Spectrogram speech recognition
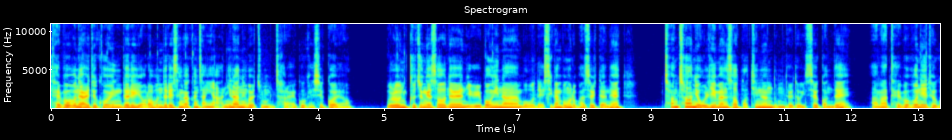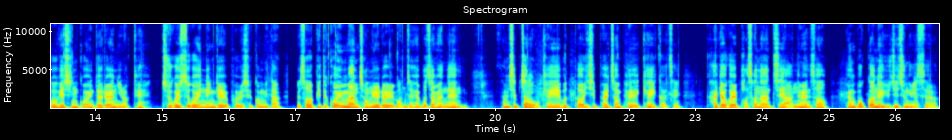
대부분의 알트코인들이 여러분들이 생각한 장이 아니라는 걸 좀 잘 알고 계실 거예요. 물론 그 중에서는 일봉이나 뭐 4시간 봉으로 봤을 때는 천천히 올리면서 버티는 놈들도 있을 건데 아마 대부분이 들고 계신 코인들은 이렇게 죽을 쓰고 있는 게 보이실 겁니다. 그래서 비트코인만 정리를 먼저 해보자면은 30.5K부터 28.8K까지 가격을 벗어나지 않으면서 횡보권을 유지 중에 있어요.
